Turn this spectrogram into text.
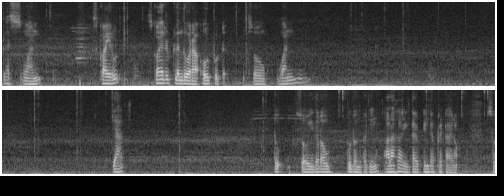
plus one square root. Square ரூட்லேருந்து வர output. So one cap two so இதோட அவுட்புட் வந்து பார்த்திங்கன்னா அழகாக இன்டர் இன்டர்ப்ரெட் ஆகிரும் so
